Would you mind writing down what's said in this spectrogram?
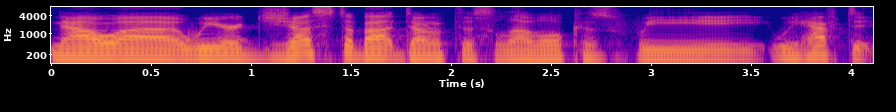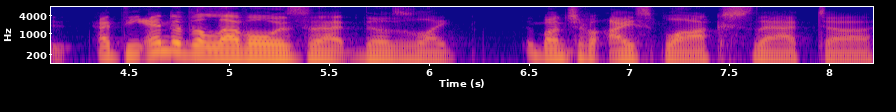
Now uh, we are just about done with this level because we we have to at the end of the level is that those like a bunch of ice blocks that uh,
